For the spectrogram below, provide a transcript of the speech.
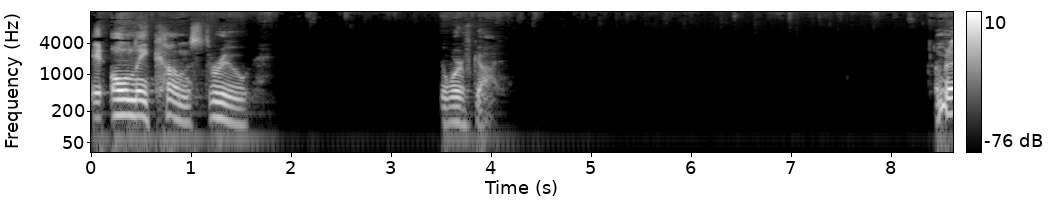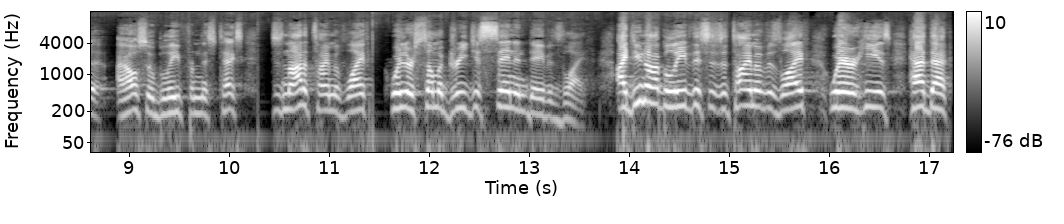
it only comes through the Word of God. Gonna, I also believe from this text, this is not a time of life where there's some egregious sin in David's life. I do not believe this is a time of his life where he has had that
